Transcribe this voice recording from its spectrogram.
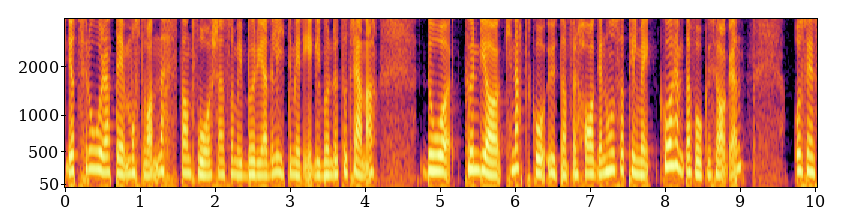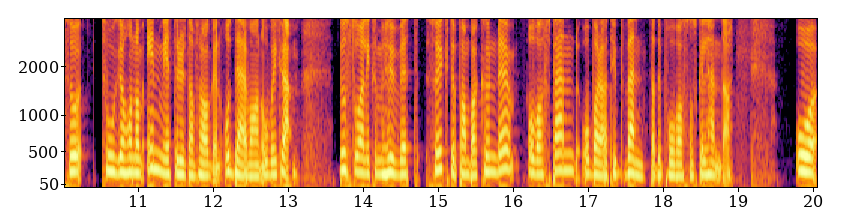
jag tror att det måste vara nästan två år sedan som vi började lite mer regelbundet att träna. Då kunde jag knappt gå utanför hagen. Hon sa till mig, gå och hämta fokus i hagen. Och sen så tog jag honom en meter utanför hagen och där var han obekväm. Då stod han liksom med huvudet så högt upp han bara kunde och var spänd och bara typ väntade på vad som skulle hända. Och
